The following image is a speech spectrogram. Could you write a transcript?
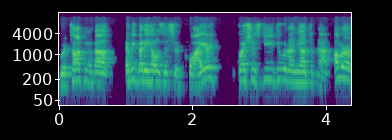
we're talking about everybody holds it's required question is, do you do it on Yom not? Amar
